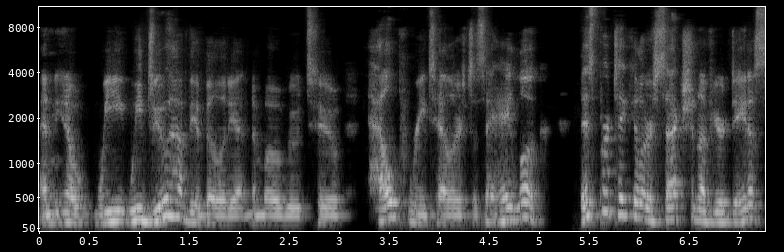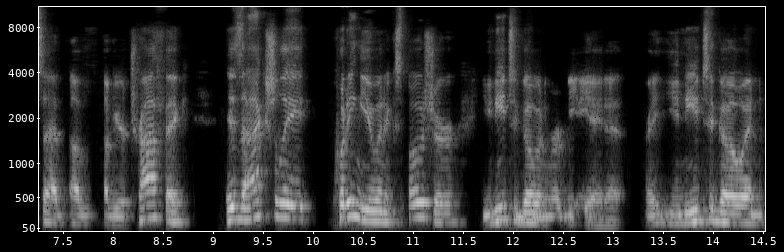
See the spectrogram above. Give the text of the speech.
and you know we we do have the ability at Namogoo to help retailers to say, hey, look, this particular section of your data set of, of your traffic is actually putting you in exposure, you need to go and mm-hmm. remediate it, right? You need to go and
